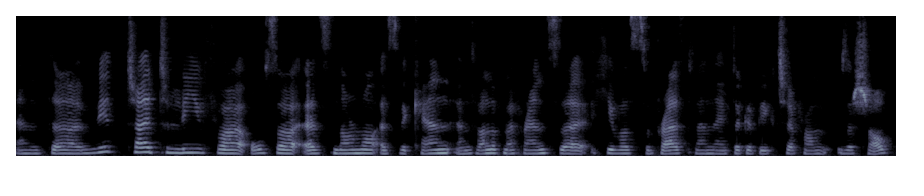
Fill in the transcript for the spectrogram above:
And uh, we tried to live uh, also as normal as we can. And one of my friends uh, he was surprised when I took a picture from the shop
